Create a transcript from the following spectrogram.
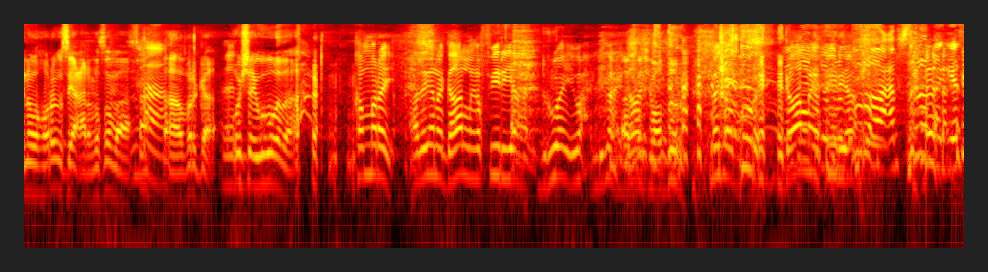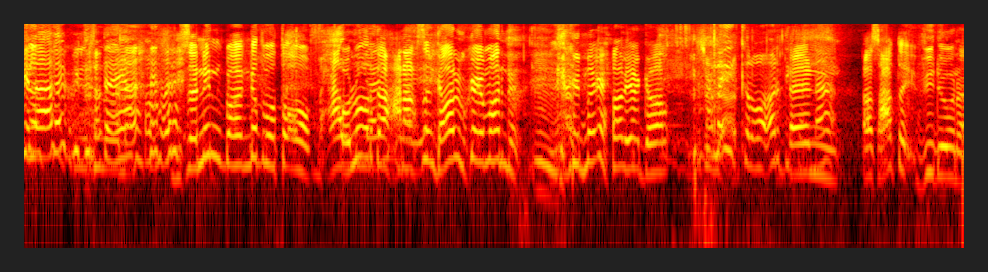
inuu horay u sii cararo soo maa Ha. marka usha igu wada. Kamaray adigana gadaal naga fiiriya dhurwa iyo wax libaha gadaal duur. meesha duur gadaal naga fiiriya ilaala ku jirta mise nin baangad wato oo oo lu ordaa xanaaqsan gadaal uu ka imaanne naga ilaaliya gadaal asxaabta videona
